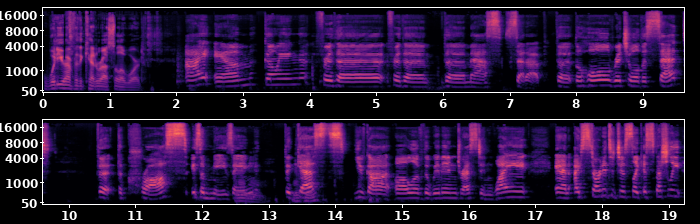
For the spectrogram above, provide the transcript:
what do you have for the Ken Russell Award? I am going for the for the the mass setup. The the whole ritual, the set, the the cross is amazing. Mm. The Mhm. guests, you've got all of the women dressed in white. And I started to just like, especially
